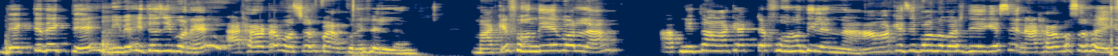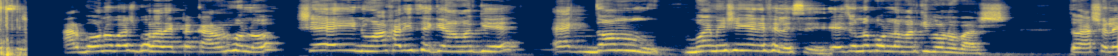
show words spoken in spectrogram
দেখতে দেখতে বিবাহিত জীবনের আঠারোটা বছর পার করে ফেললাম। মাকে ফোন দিয়ে বললাম, আপনি তো আমাকে একটা ফোনও দিলেন না। আমাকে যে বনবাস দিয়ে গেছেন, আঠারো বছর হয়ে গেছে। আর বনবাস বলার একটা কারণ হলো, সেই নোয়াখালী থেকে আমাকে একদম ময়মিসিং এনে ফেলেছে। এই জন্য বললাম, আর কি বনবাস? তো আসলে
